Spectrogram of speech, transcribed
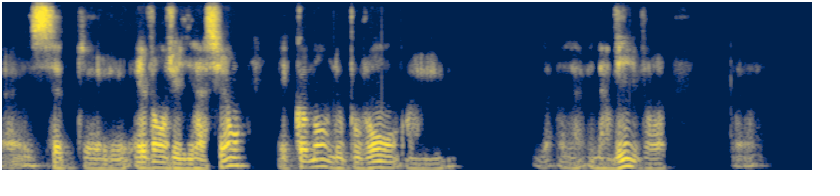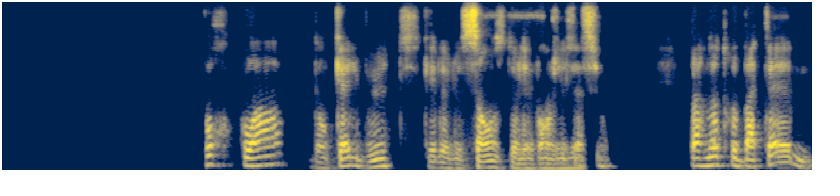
euh, cette euh, évangélisation et comment nous pouvons la, vivre. Pourquoi, dans quel but, quel est le sens de l'évangélisation? Par notre baptême,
